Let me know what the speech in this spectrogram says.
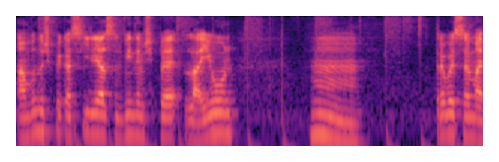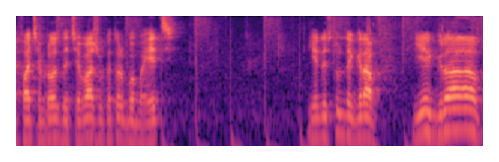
Am vândut și pe Casilia, să-l vindem și pe Laiun. Hmm. Trebuie să mai facem rost de ceva jucători bă băieți. E destul de grav. E grav.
